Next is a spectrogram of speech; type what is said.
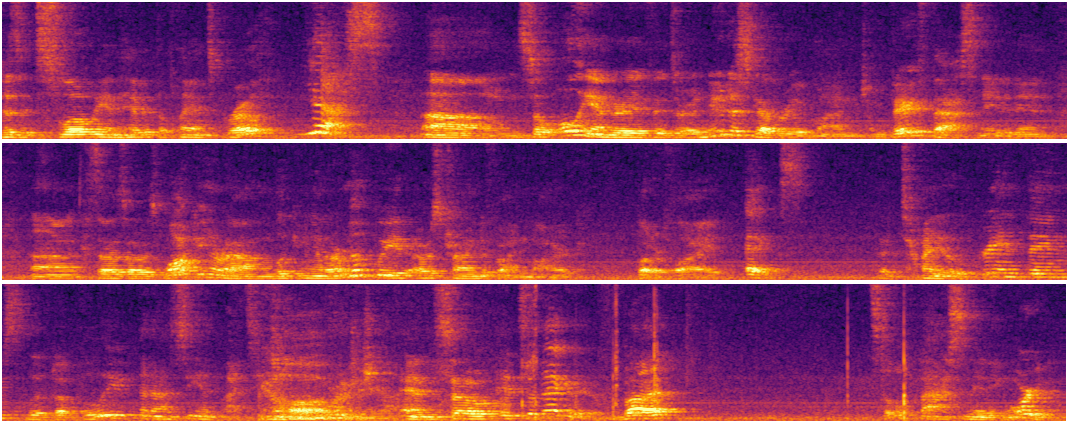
Does it slowly inhibit the plant's growth? Yes. Um, so oleander aphids are a new discovery of mine, which I'm very fascinated in. Uh, because as I was walking around looking at our milkweed, I was trying to find monarch butterfly eggs. They're tiny little green things, lift up the leaf, and I see an I see coverage. And so it's a negative, but it's still a fascinating organism.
